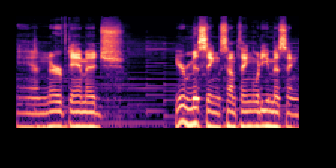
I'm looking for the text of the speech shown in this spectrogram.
And nerve damage. You're missing something. What are you missing?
